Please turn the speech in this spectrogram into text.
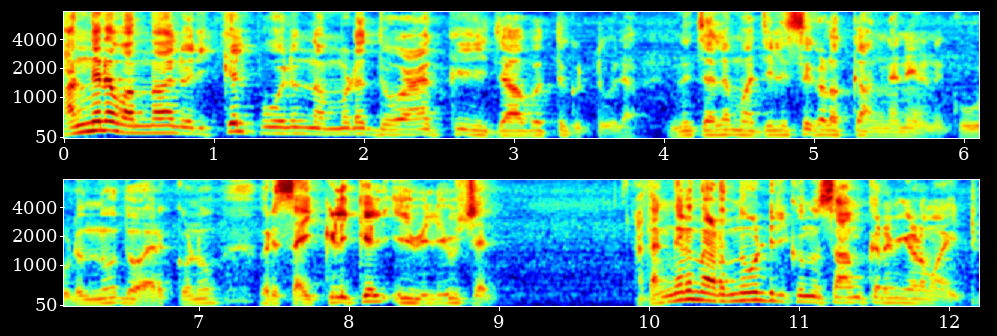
അങ്ങനെ വന്നാൽ ഒരിക്കൽ പോലും നമ്മുടെ ദ്വാക്ക് ഇജാബത്ത് കിട്ടൂല. ഇന്ന് ചില മജിലിസുകളൊക്കെ അങ്ങനെയാണ്. കൂടുന്നു ദ്വാരക്കണു ഒരു സൈക്ലിക്കൽ ഇവല്യൂഷൻ അതങ്ങനെ നടന്നുകൊണ്ടിരിക്കുന്നു സാംക്രമികമായിട്ട്.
